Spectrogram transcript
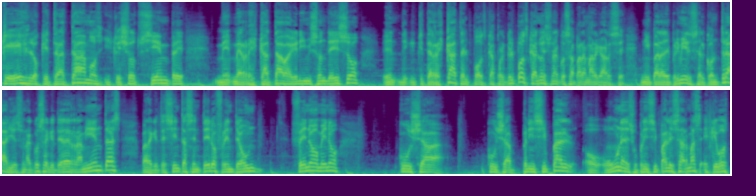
que es lo que tratamos y que yo siempre me, me rescataba Grimson de eso, eh, que te rescata el podcast, porque el podcast no es una cosa para amargarse, ni para deprimirse, al contrario, es una cosa que te da herramientas para que te sientas entero frente a un fenómeno cuya cuya principal o, o una de sus principales armas es que vos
